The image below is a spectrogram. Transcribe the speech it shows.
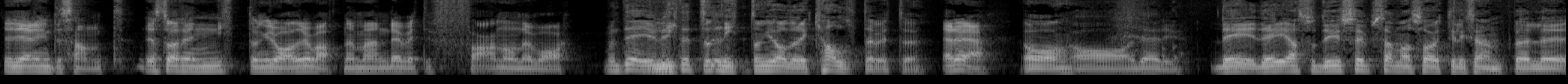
Det där är inte sant. Det står att det är 19 grader i vattnet, men det vet inte fan om det var. Men det är ju lite... 19, 19 grader är kallt där vet du. Är det det? Ja. Ja, det är det ju. Det, är- det, är, alltså, det är ju typ samma sak till exempel eh,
